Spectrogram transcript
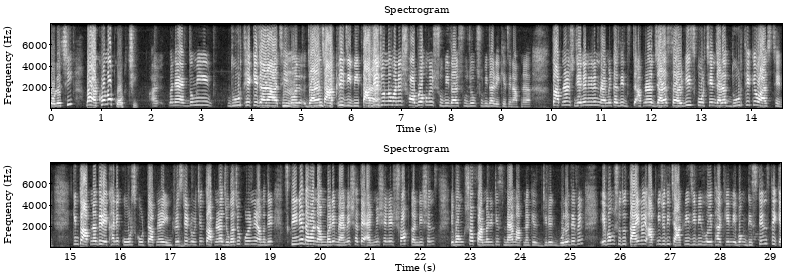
করেছি বা এখনও করছি। মানে একদমই দূর থেকে যারা আছে যারা চাকরিজীবী তাদের হ্যাঁ। জন্য মানে সব রকমের সুবিধা সুযোগ সুবিধা রেখেছেন আপনারা। তো আপনারা জেনে নিলেন ম্যামের কাছে আপনারা যারা সার্ভিস করছেন যারা দূর থেকেও আসছেন কিন্তু আপনাদের এখানে কোর্স করতে আপনারা ইন্টারেস্টেড রয়েছেন তো আপনারা যোগাযোগ করে নিন। আমাদের স্ক্রিনে দেওয়া নাম্বারে ম্যামের সাথে অ্যাডমিশনের সব কন্ডিশনস এবং সব ফর্মালিটিস ম্যাম আপনাকে ডিরেক্ট বলে দেবেন। এবং শুধু তাই নয় আপনি যদি চাকরিজীবী হয়ে থাকেন এবং ডিস্টেন্স থেকে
